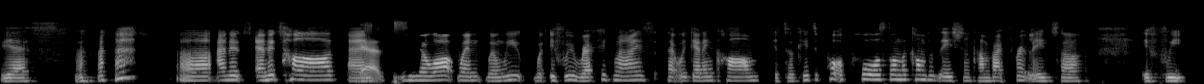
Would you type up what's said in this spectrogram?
yes. uh, and it's and it's hard. And yes. you know what? When when we if we recognize that we're getting calm, it's okay to put a pause on the conversation, come back for it later. If we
